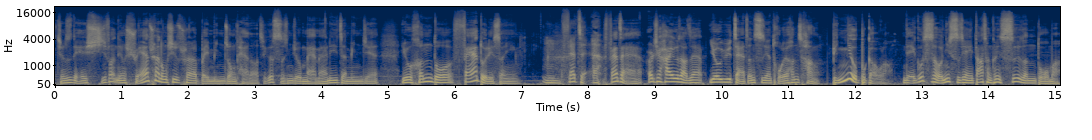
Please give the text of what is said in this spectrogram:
就是那些西方那种宣传东西出来了，被民众看到，这个事情就慢慢的在民间有很多反对的声音，嗯，反战。反战，而且还有个啥子？由于战争时间拖得很长，兵又不够了，那个时候你时间一打长，肯定死的人多嘛。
